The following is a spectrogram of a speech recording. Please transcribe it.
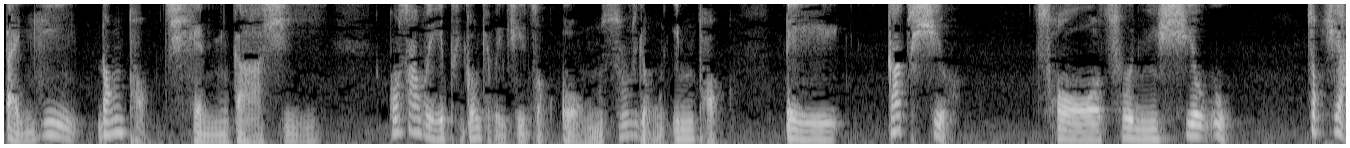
第二朗读千家诗，古早为推广曲为制作王叔荣音读第九首《初春小雨》，作者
